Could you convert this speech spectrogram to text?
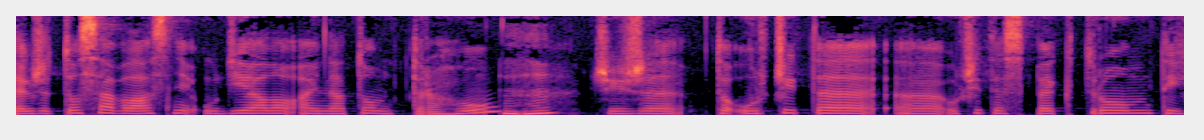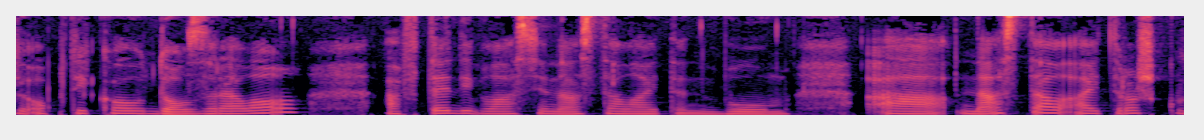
Takže to sa vlastne udialo aj na tom trhu, mm-hmm. čiže to určité, uh, určité spektrum tých optikov dozrelo a vtedy vlastne nastal aj ten boom. A nastal aj trošku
